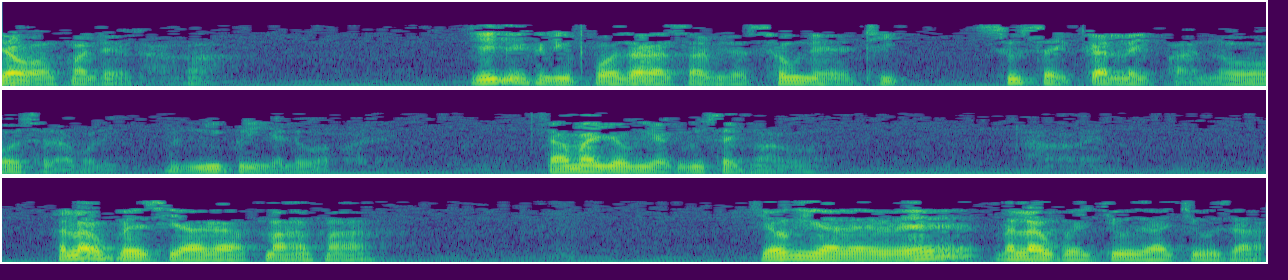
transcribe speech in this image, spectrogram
ရောက်အောင်မှတ်တဲ့အခါမှာရိပ်ရိပ်ကလေးပေါ်စားကစပြီးတော့ဆုံးတဲ့အထိဆုစိတ်ကတ်လိုက်ပါနော်ဆိုတာပေါ့လေနိပရိယလို့ရပါတယ်ဒါမှယောဂီကကုစိတ်မှာကိုဘလောက်ပဲဆရာကမှားမှား ယောဂီရလည်းပဲဘလောက်ပဲကြိုးစားကြိုးစား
